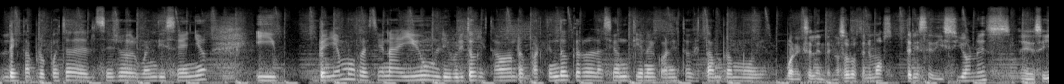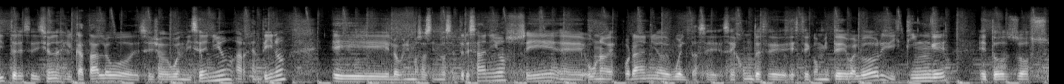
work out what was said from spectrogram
de esta propuesta del sello del buen diseño y veíamos recién ahí un librito que estaban repartiendo, ¿qué relación tiene con esto que están promoviendo? Bueno, excelente. Nosotros tenemos tres ediciones, eh, sí, tres ediciones del catálogo de sello de buen diseño argentino. Eh, lo venimos haciendo hace tres años, sí, eh, una vez por año de vuelta se, junta este, este, comité evaluador y distingue todos esos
